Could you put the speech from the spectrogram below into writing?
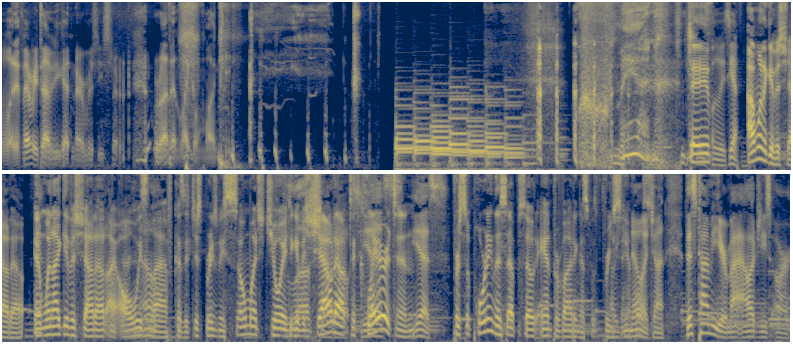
what if every time you got nervous, you started running like a monkey? Man, Dave, Jeez Louise, yeah. I want to give a shout out, and when I give a shout out, I always know. laugh because it just brings me so much joy to give a Love shout out to shout-outs. Yes, Claritin Yes. for supporting this episode and providing us with free Oh, samples. you know it, Jon. This time of year, my allergies are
